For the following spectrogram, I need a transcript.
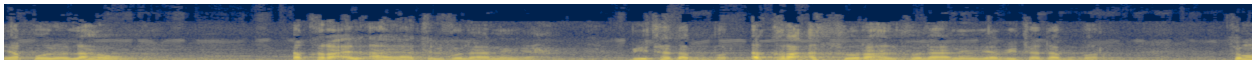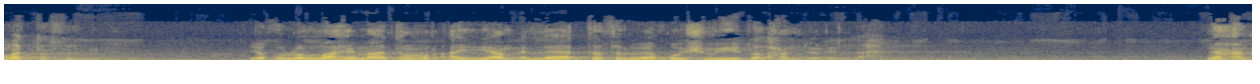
يقول له اقرأ الآيات الفلانية بتدبر اقرأ السورة الفلانية بتدبر ثم اتصل بي. يقول والله ما تمر أيام إلا يتصل ويقول شفيت والحمد لله. نعم.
